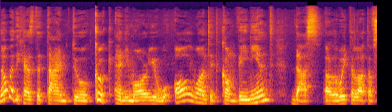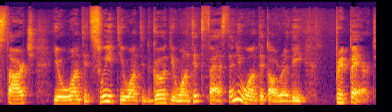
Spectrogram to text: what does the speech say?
nobody has the time to cook anymore. You all want it convenient, thus uh, with a lot of starch. You want it sweet, you want it good, you want it fast, and you want it already prepared.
